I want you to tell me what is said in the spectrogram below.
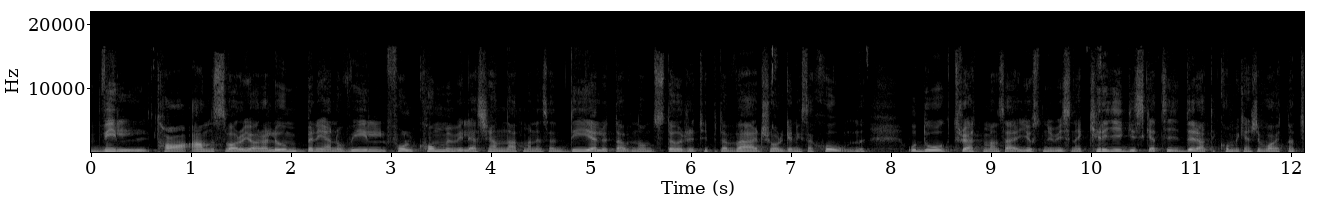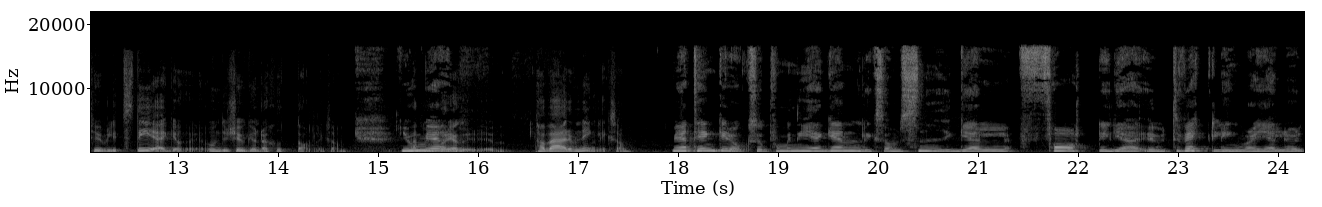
vill ta ansvar och göra lumpen igen och vill, folk kommer vilja känna att man är en del av någon större typ av världsorganisation. Och då tror jag att man så här, just nu i här krigiska tider att det kommer kanske vara ett naturligt steg under 2017. Liksom. Jo, att man börjar ta värvning liksom. Men jag tänker också på min egen liksom, snigelfartiga utveckling vad det gäller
